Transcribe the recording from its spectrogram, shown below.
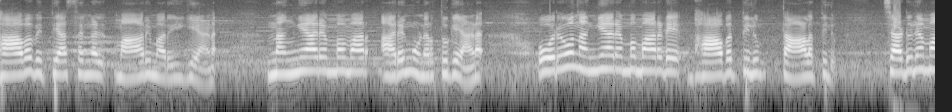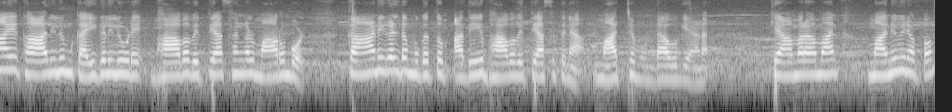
ഭാവവ്യത്യാസങ്ങൾ മാറി മറിയുകയാണ്. നങ്ങ്യാരമ്മമാർ അരങ്ങുണർത്തുകയാണ്. ഓരോ നങ്ങ്യാരമ്മമാരുടെ ഭാവത്തിലും താളത്തിലും ചടുലമായ കാലിലും കൈകളിലൂടെ ഭാവവ്യത്യാസങ്ങൾ മാറുമ്പോൾ കാണികളുടെ മുഖത്തും അതേ ഭാവവ്യത്യാസത്തിന് മാറ്റമുണ്ടാവുകയാണ്. ക്യാമറാമാൻ മനുവിനൊപ്പം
